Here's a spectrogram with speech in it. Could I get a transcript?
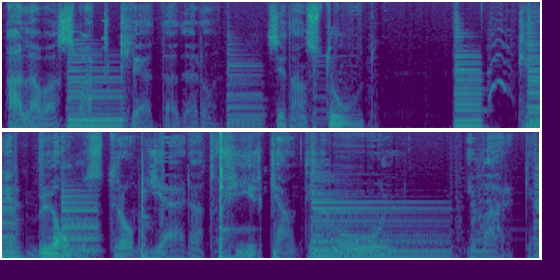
Alla var svartklädda där de sedan stod kring ett blomsteromgärdat fyrkantigt hål i marken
